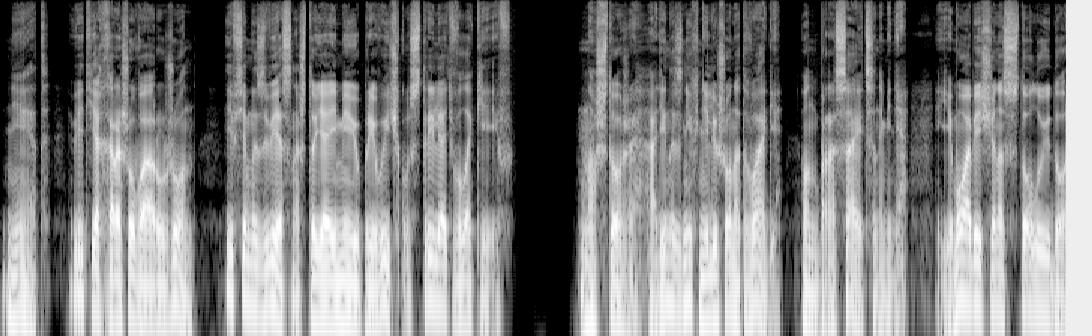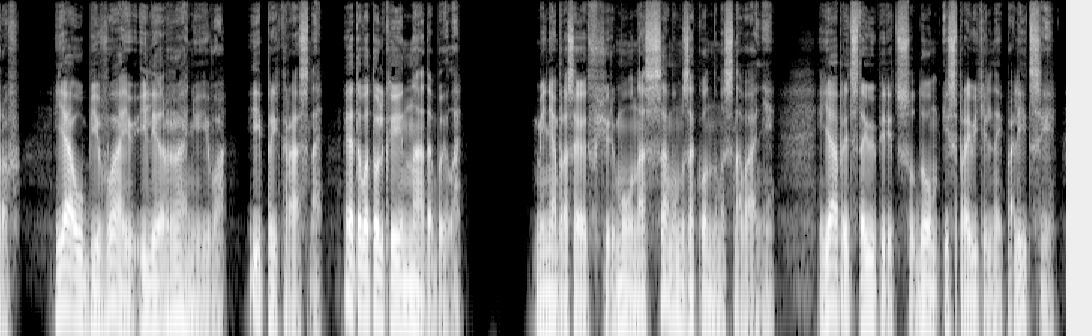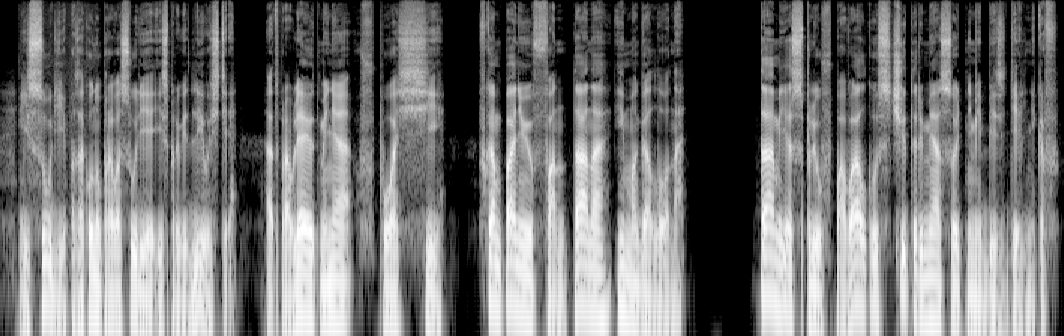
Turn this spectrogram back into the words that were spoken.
Нет, ведь я хорошо вооружен, и всем известно, что я имею привычку стрелять в лакеев. Но что же, один из них не лишен отваги, он бросается на меня, ему обещано сто луидоров. Я убиваю или раню его, и прекрасно, этого только и надо было. Меня бросают в тюрьму на самом законном основании — я предстаю перед судом исправительной полиции, и судьи по закону правосудия и справедливости отправляют меня в Пуасси, в компанию Фонтана и Магалона. Там я сплю в повалку с четырьмя сотнями бездельников.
